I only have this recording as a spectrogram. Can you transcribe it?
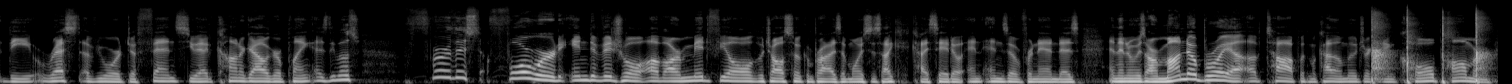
the rest of your defense. You had Conor Gallagher playing as the most furthest forward individual of our midfield, which also comprised of Moises Caicedo and Enzo Fernandez. And then it was Armando Broja up top with Mykhailo Mudryk and Cole Palmer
